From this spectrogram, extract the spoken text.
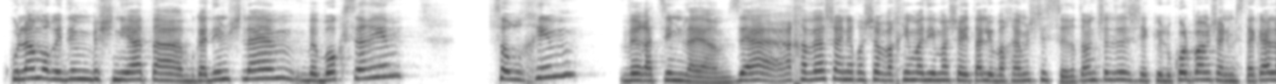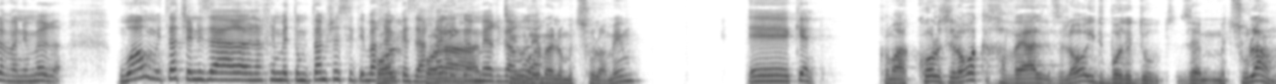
כולם מורידים בשנייה את הבגדים שלהם בבוקסרים, צורכים ורצים לים. זה החוויה שאני חושב הכי מדהימה שהייתה לי בחיים, יש לי סרטון של זה, שכאילו כל פעם שאני מסתכל עליו אני אומר, וואו, מצד שני זה היה הכי מטומטם שעשיתי בחיים, כל- כי זה כל יכול להיגמר גרוע. הטיולים האלו מצולמים? אה, כן, כלומר הכל זה לא רק החוויה זה לא התבודדות זה מצולם.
